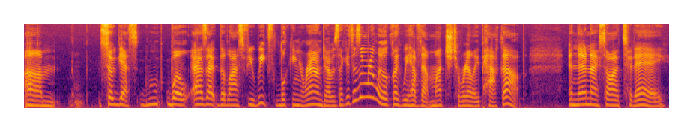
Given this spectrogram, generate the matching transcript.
um, so yes. m- Well, as I the last few weeks looking around, I was like, it doesn't really look like we have that much to really pack up. And then I saw today,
